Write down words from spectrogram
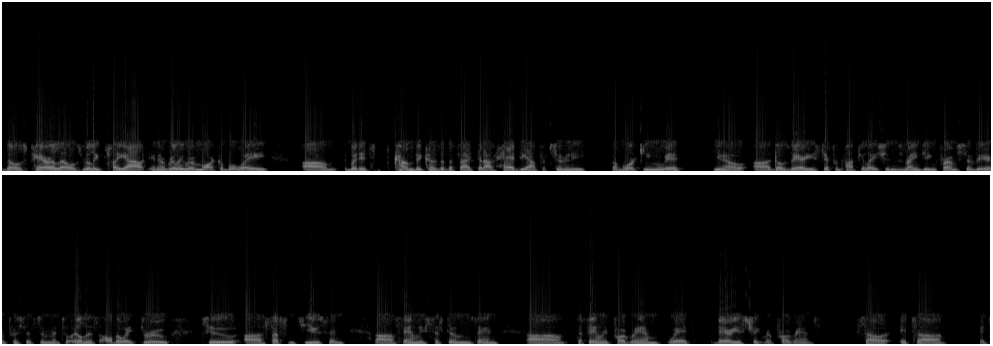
those parallels really play out in a really remarkable way. Um, but it's come because of the fact that I've had the opportunity of working with, you know, uh, those various different populations ranging from severe and persistent mental illness all the way through to uh, substance use and uh, family systems and um, the family program with various treatment programs. So it's uh, it's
